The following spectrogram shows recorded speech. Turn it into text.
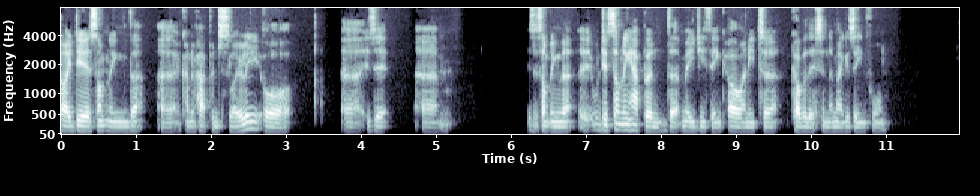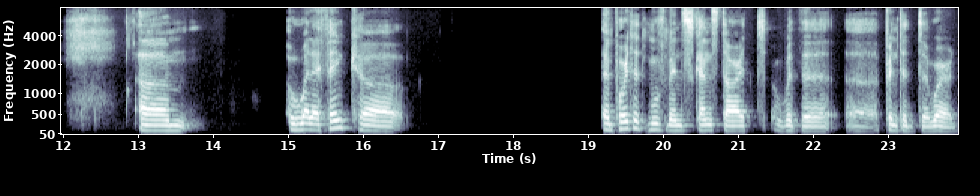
idea something that uh, kind of happened slowly, or uh, is it um, is it something that did something happen that made you think, oh, I need to cover this in a magazine form? Um, well, I think uh, important movements can start with the uh, printed word.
